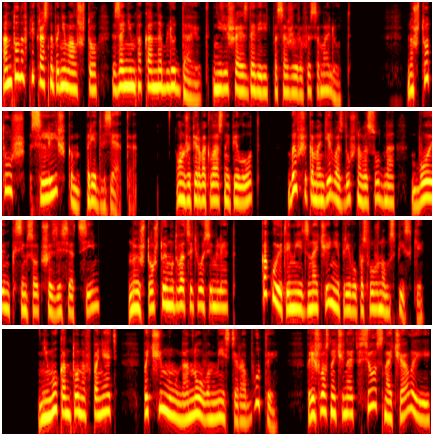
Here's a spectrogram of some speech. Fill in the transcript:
Антонов прекрасно понимал, что за ним пока наблюдают, не решаясь доверить пассажиров и самолет. Но что-то уж слишком предвзято. Он же первоклассный пилот, бывший командир воздушного судна «Боинг-767». Ну и что, что ему 28 лет? Какое это имеет значение при его послужном списке? Не мог Антонов понять, почему на новом месте работы пришлось начинать все сначала и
